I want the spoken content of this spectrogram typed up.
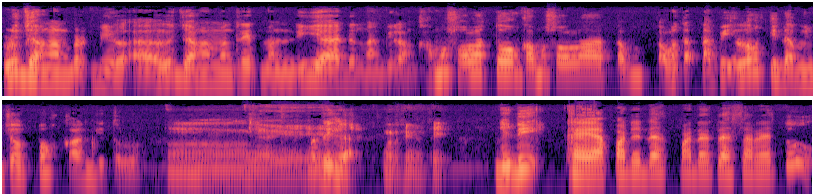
lu jangan ber, bil- eh, lu jangan mentreatment dia dengan bilang kamu sholat dong kamu sholat kamu kamu ta- tapi lo tidak mencontohkan gitu loh Hmm, ya, ya, ya. ngerti nggak Ngerti, ngerti. jadi kayak pada da- pada dasarnya tuh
